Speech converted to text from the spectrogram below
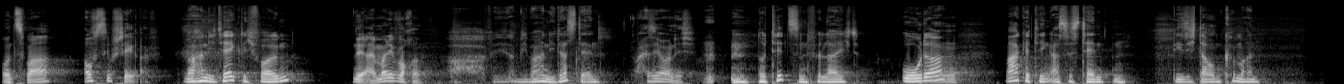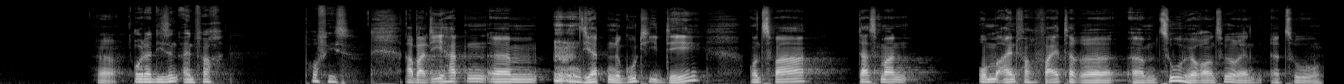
Und zwar aus dem Stegreif. machen die täglich Folgen? Nee, einmal die Woche. Wie, wie machen die das denn? Weiß ich auch nicht. Notizen vielleicht. Oder Marketingassistenten, die sich darum kümmern. Ja. Oder die sind einfach Profis. Aber die hatten, ähm, die hatten eine gute Idee. Und zwar, dass man, um einfach weitere ähm, Zuhörer und Zuhörerinnen äh, zu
